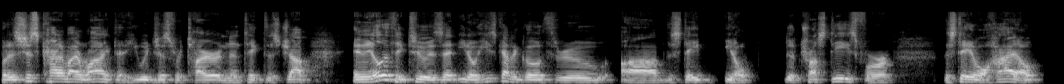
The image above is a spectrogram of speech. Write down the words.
But it's just kind of ironic that he would just retire and then take this job. And the other thing too is that you know he's got to go through uh, the state, you know, the trustees for the state of Ohio,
